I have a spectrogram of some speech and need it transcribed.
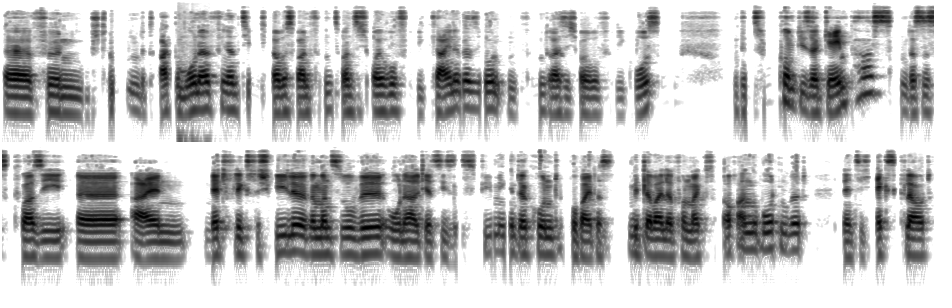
äh, für einen bestimmten Betrag im Monat finanziert. Ich glaube, es waren 25 Euro für die kleine Version und 35 Euro für die große. Und hinzu kommt dieser Game Pass, und das ist quasi äh, ein Netflix für Spiele, wenn man es so will, ohne halt jetzt diesen Streaming-Hintergrund, wobei das mittlerweile von Microsoft auch angeboten wird, nennt sich xCloud.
